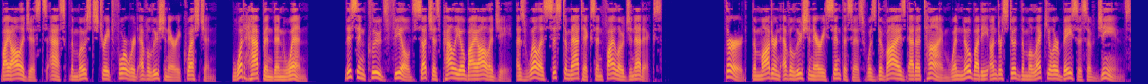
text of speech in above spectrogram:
biologists ask the most straightforward evolutionary question what happened and when? This includes fields such as paleobiology, as well as systematics and phylogenetics. Third, the modern evolutionary synthesis was devised at a time when nobody understood the molecular basis of genes.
